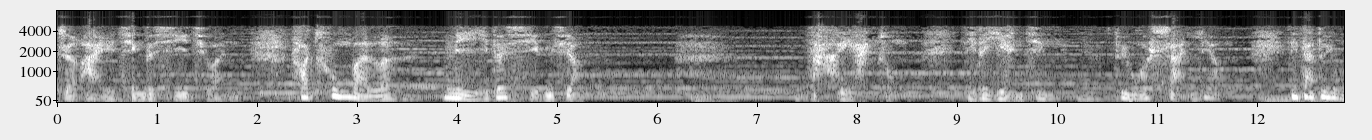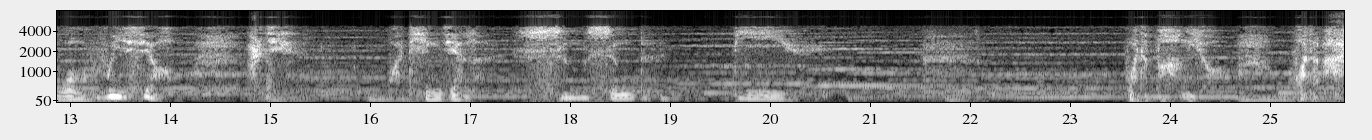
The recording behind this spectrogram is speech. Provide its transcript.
这爱情的溪泉，它充满了你的形象。在黑暗中，你的眼睛对我闪亮，你在对我微笑，而且我听见了声声的低语。我的朋友，我的爱，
